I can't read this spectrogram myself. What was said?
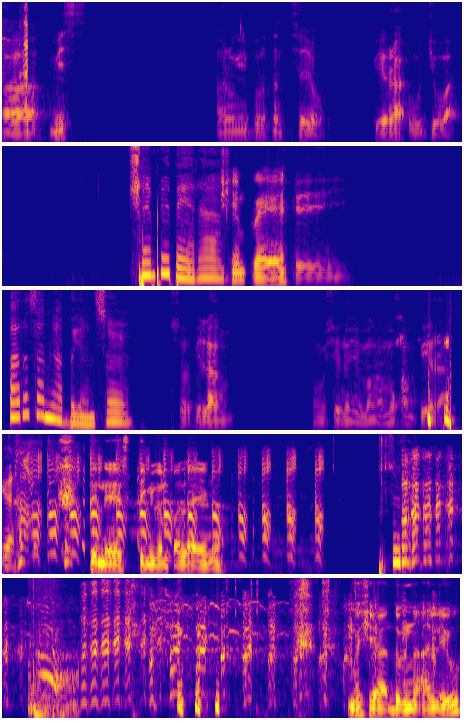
Ah, miss. Anong importante sa'yo? Pira o jowa? Siyempre pera. Siyempre, Okay, Para saan nga ba yan, sir? sorry lang kung sino yung mga mukhang pira. tinesting lang pala eh, no? Masyadong naaliw.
